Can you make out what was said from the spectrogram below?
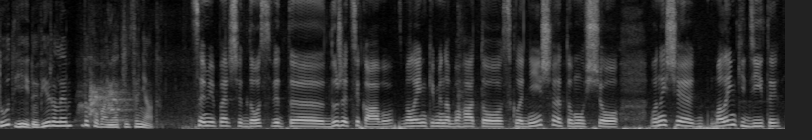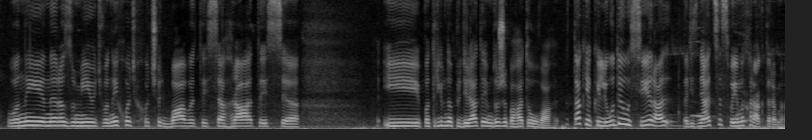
Тут їй довірили виховання цуценят. Це мій перший досвід. е, Дуже цікаво. З маленькими набагато складніше, тому що вони ще маленькі діти, вони не розуміють, вони хоч хочуть бавитися, гратися. І потрібно приділяти їм дуже багато уваги. Так як і люди, усі різняться своїми характерами.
